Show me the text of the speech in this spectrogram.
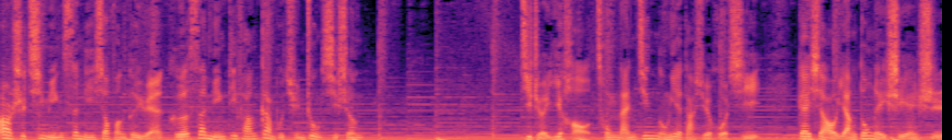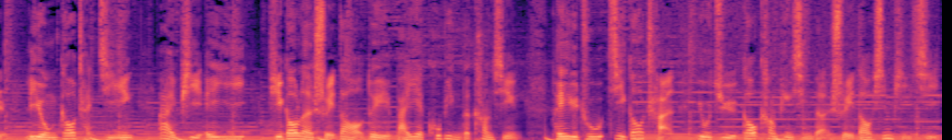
二十七名森林消防队员和三名地方干部群众牺牲。记者一号从南京农业大学获悉，该校杨冬雷实验室利用高产基因 IPA1，提高了水稻对白叶枯病的抗性，培育出既高产又具高抗病性的水稻新品系。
